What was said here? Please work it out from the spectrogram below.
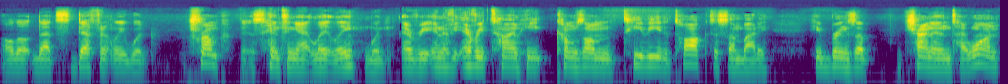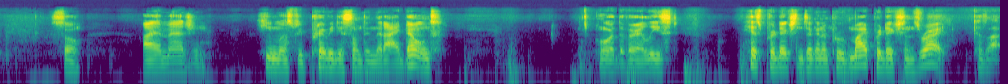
although that's definitely what Trump is hinting at lately. With every interview, every time he comes on TV to talk to somebody, he brings up China and Taiwan. So I imagine he must be privy to something that I don't. Or at the very least, his predictions are going to prove my predictions right. Because I,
